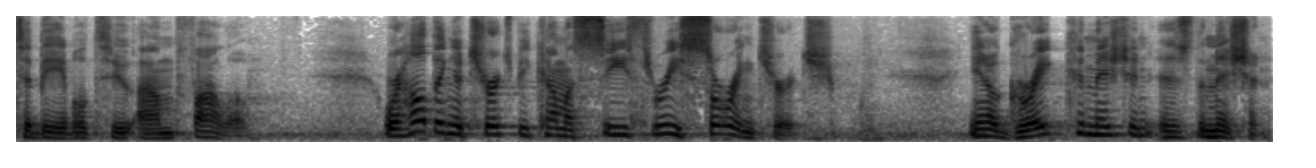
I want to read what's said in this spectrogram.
to be able to um, follow. We're helping a church become a C3 soaring church. You know, Great Commission is the mission.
